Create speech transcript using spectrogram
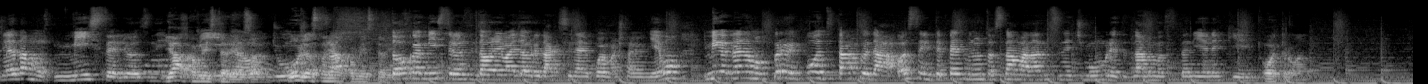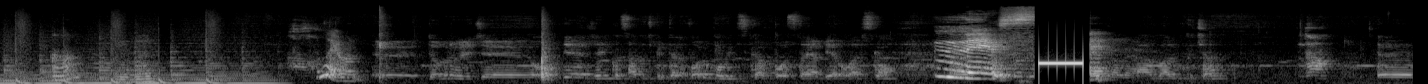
gledamo misteriozni Jako video misteriozan, užasno jako misteriozan. Toliko je misteriozni da oni valjda u redakciji nemaju pojma šta je u njemu. I mi ga gledamo prvi put, tako da ostanite 5 minuta s nama, nadam se nećemo umrijeti, nadamo se da nije neki... Otrovan. Postaja Bjelovarska. Ne s... Da. E,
